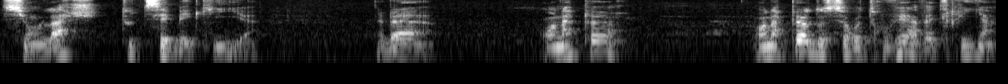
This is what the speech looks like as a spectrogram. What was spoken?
si on lâche toutes ces béquilles, eh bien, on a peur. On a peur de se retrouver avec rien.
